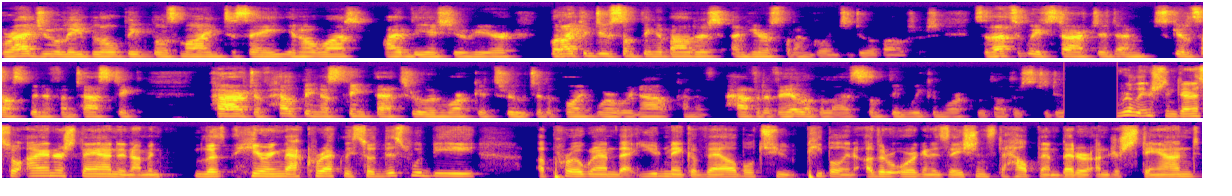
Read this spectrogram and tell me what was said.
gradually blow people's mind to say, you know what, I'm the issue here, but I can do something about it, and here's what I'm going to do about it. So that's what we've started, and Skillsoft's been a fantastic part of helping us think that through and work it through to the point where we now kind of have it available as something we can work with others to do. Really interesting, Denis. So I understand, and I'm in, hearing that correctly. So this would be a program that you'd make available to people in other organizations to help them better understand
